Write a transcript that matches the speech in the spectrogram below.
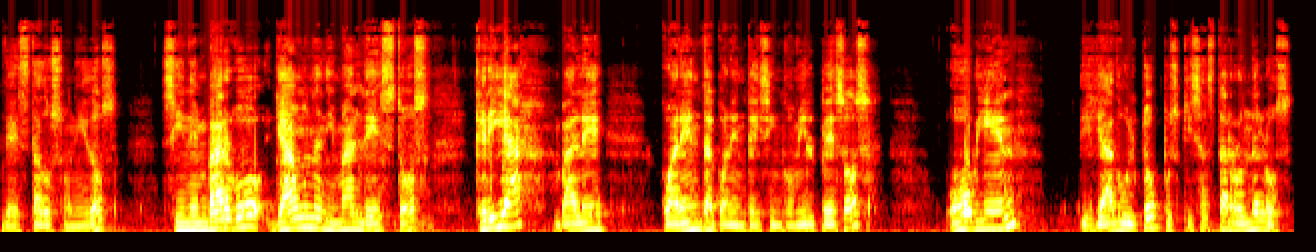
de Estados Unidos. Sin embargo, ya un animal de estos, cría, vale 40, 45 mil pesos. O bien, y ya adulto, pues quizás hasta ronde los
